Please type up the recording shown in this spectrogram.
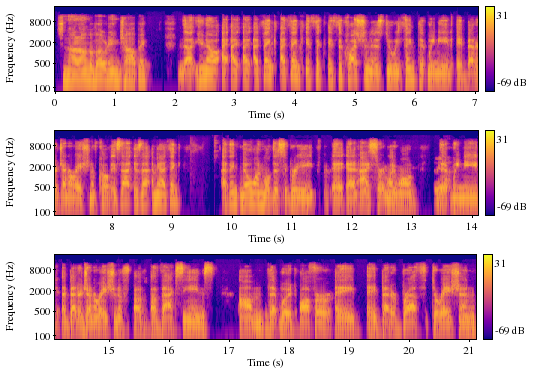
It's not on the voting topic. Uh, you know, I, I, I think I think if the if the question is, do we think that we need a better generation of COVID? Is that is that? I mean, I think I think no one will disagree, and I certainly won't, yeah. that we need a better generation of of, of vaccines um, that would offer a a better breadth, duration,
